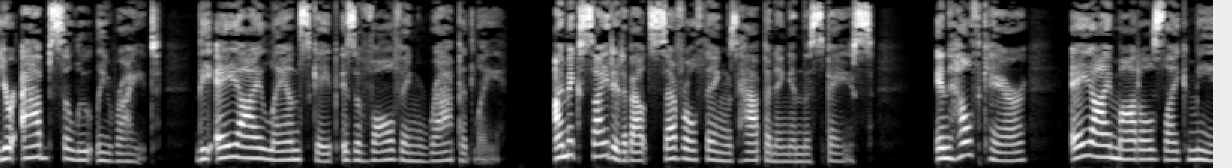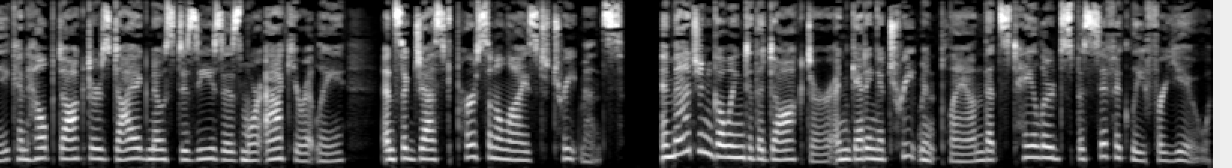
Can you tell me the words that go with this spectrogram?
You're absolutely right. The AI landscape is evolving rapidly. I'm excited about several things happening in the space. In healthcare, AI models like me can help doctors diagnose diseases more accurately and suggest personalized treatments. Imagine going to the doctor and getting a treatment plan that's tailored specifically for you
